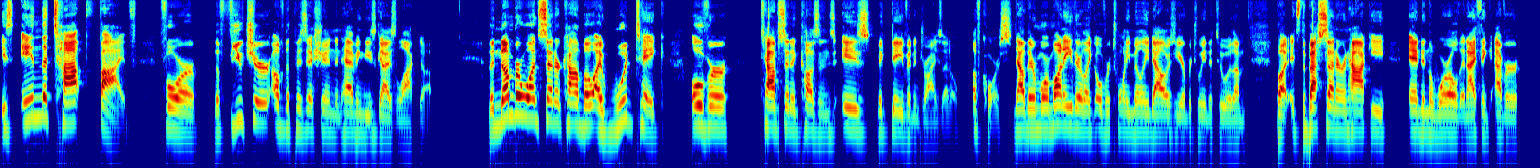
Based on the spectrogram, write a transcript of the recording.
is in the top five for the future of the position and having these guys locked up. The number one center combo I would take over Thompson and Cozens is McDavid and Draisaitl, of course. Now they're more money; they're like over twenty million dollars a year between the two of them. But it's the best center in hockey and in the world, and I think ever.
